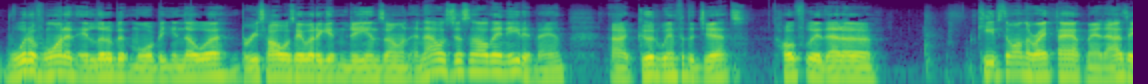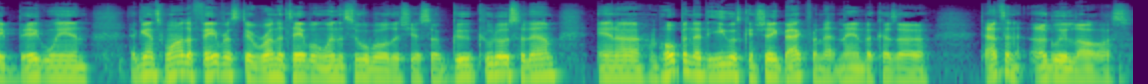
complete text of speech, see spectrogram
Would have wanted a little bit more, but you know what? Breece Hall was able to get into the end zone, and that was just all they needed, man. Uh, good win for the Jets. Hopefully that uh keeps them on the right path, man. That is a big win against one of the favorites to run the table and win the Super Bowl this year. So good kudos to them. And uh, I'm hoping that the Eagles can shake back from that, man, because uh, that's an ugly loss.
